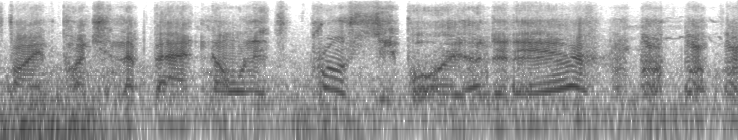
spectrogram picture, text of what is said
Frankenstein punching the bat knowing it's Brucey Boy under there.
